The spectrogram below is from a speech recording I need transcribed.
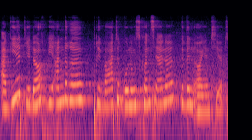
agiert jedoch wie andere private Wohnungskonzerne gewinnorientiert.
